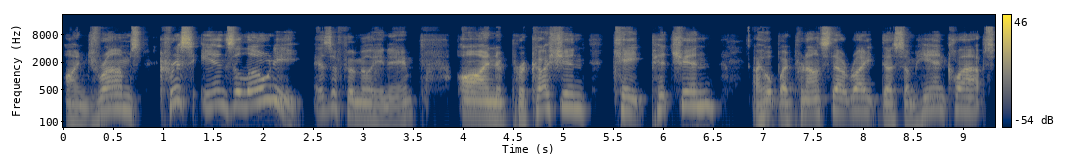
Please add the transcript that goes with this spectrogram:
on drums, Chris Anzalone is a familiar name on percussion, Kate Pitchin. I hope I pronounced that right. Does some hand claps.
